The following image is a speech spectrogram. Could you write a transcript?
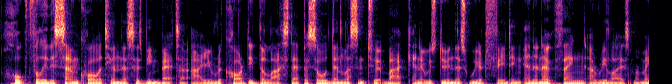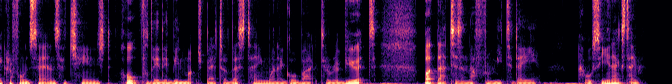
hopefully, the sound quality on this has been better. I recorded the last episode, then listened to it back, and it was doing this weird fading in and out thing. I realised my microphone settings had changed. Hopefully, they've been much better this time when I go back to review it. But that is enough from me today. I will see you next time.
